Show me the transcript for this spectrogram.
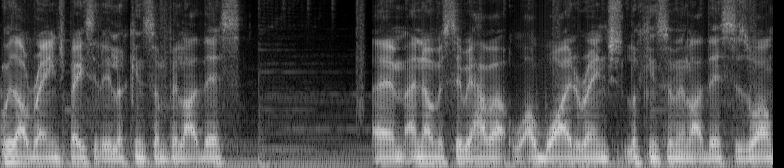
With our range basically looking something like this. Um, and obviously we have a, a, wider range looking something like this as well.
